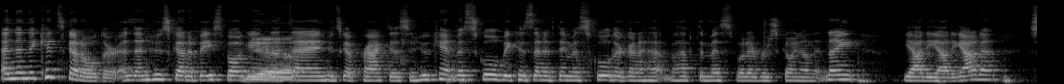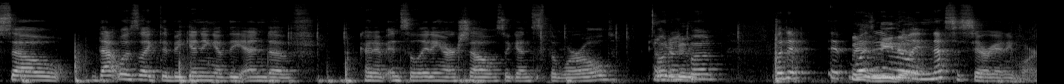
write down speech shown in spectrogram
and then the kids got older, and then who's got a baseball game Yeah. that day, and who's got practice, and who can't miss school because then if they miss school, they're gonna have, have to miss whatever's going on that night, yada yada yada. So that was like the beginning of the end of kind of insulating ourselves against the world, quote unquote. But it it wasn't really it. necessary anymore.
